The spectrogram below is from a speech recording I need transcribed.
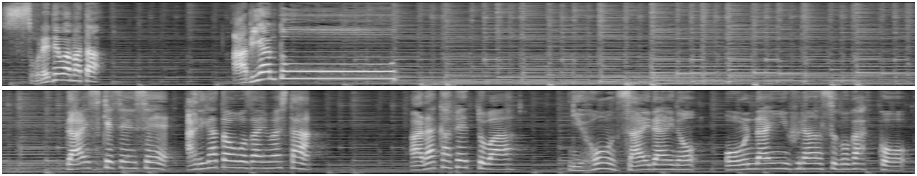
それではまた。アビアント大輔先生ありがとうございましたアラカフェットは日本最大のオンラインフランス語学校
